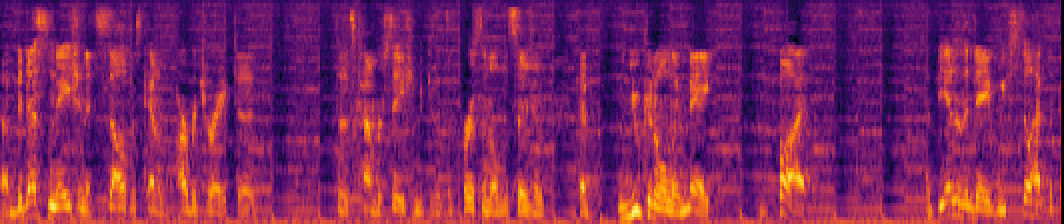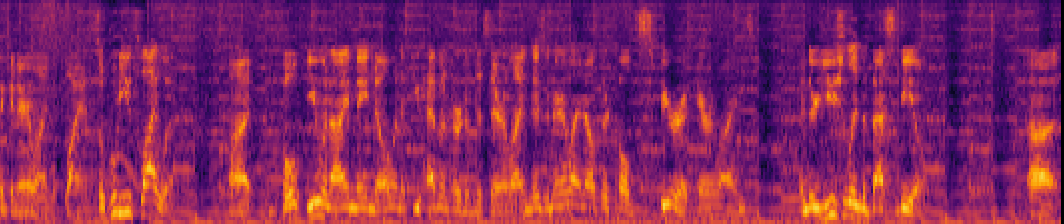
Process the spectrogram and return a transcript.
Uh, the destination itself is kind of arbitrary to to this conversation because it's a personal decision that you can only make. But at the end of the day, we still have to pick an airline to fly on. So who do you fly with? Uh, both you and I may know, and if you haven't heard of this airline, there's an airline out there called Spirit Airlines, and they're usually the best deal. Uh,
